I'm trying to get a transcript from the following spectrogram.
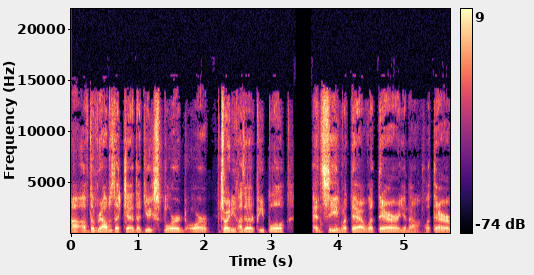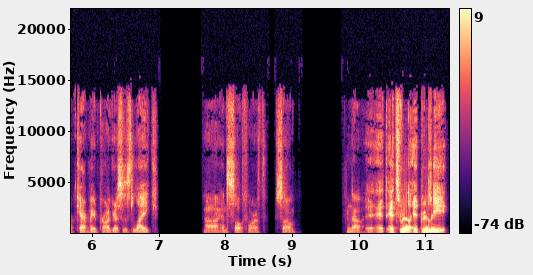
uh, of the realms that uh, that you explored, or joining other people and seeing what their what their you know what their campaign progress is like, uh, and so forth. So, no, it, it's really it really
